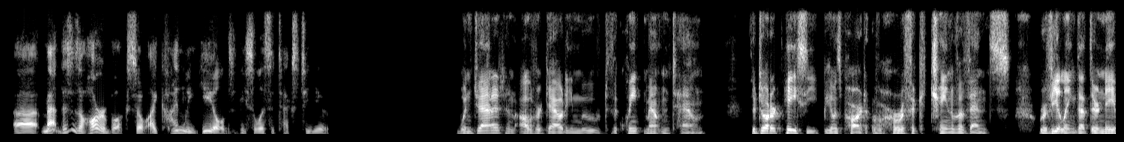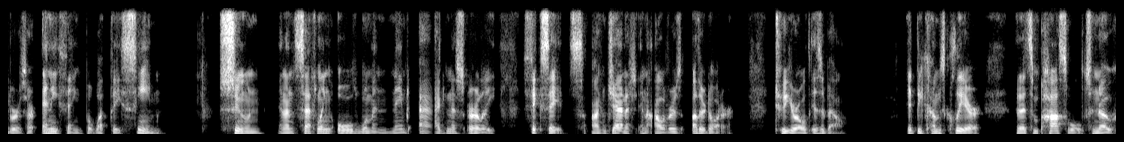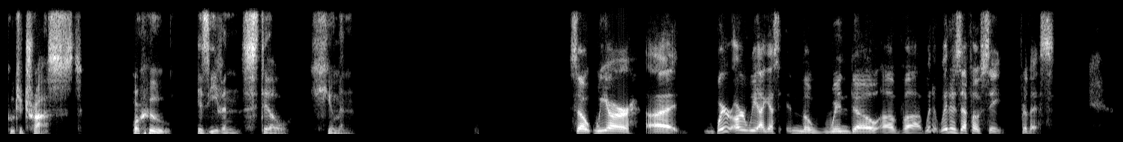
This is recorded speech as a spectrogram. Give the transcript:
Uh, Matt, this is a horror book, so I kindly yield the solicit text to you. When Janet and Oliver Gowdy moved to the quaint mountain town, their daughter Casey becomes part of a horrific chain of events, revealing that their neighbors are anything but what they seem. Soon, an unsettling old woman named Agnes Early fixates on Janet and Oliver's other daughter, two year old Isabel. It becomes clear that it's impossible to know who to trust, or who is even still human. So we are, uh, where are we? I guess in the window of uh, when, when is FOC for this?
